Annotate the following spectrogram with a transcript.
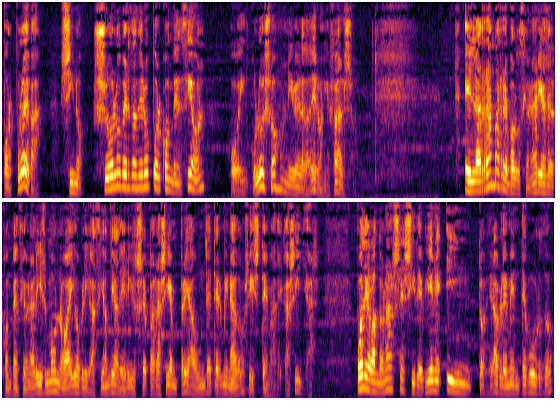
por prueba, sino sólo verdadero por convención o incluso ni verdadero ni falso. En las ramas revolucionarias del convencionalismo no hay obligación de adherirse para siempre a un determinado sistema de casillas. Puede abandonarse si deviene intolerablemente burdo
